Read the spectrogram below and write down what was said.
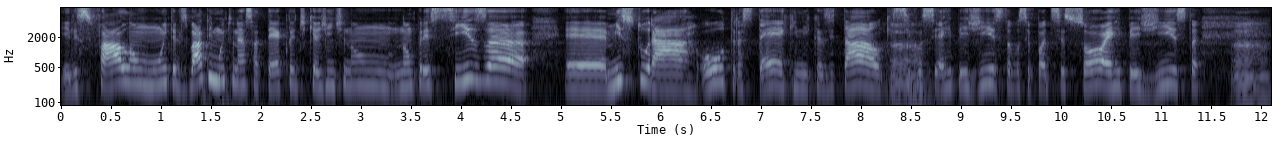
eles falam muito, eles batem muito nessa tecla de que a gente não, não precisa é, misturar outras técnicas e tal, que uhum. se você é RPGista, você pode ser só RPGista. Uhum.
